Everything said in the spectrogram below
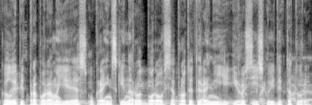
Коли під прапорами ЄС український народ боровся проти тиранії і російської диктатури.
